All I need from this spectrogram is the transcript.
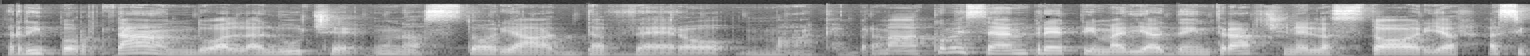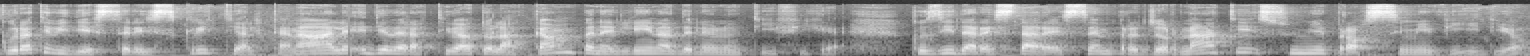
riportando alla luce una storia davvero macabra. Ma come sempre, prima di addentrarci nella storia, assicuratevi di essere iscritti al canale e di aver attivato la campanellina delle notifiche, così da restare sempre aggiornati sui miei prossimi video.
